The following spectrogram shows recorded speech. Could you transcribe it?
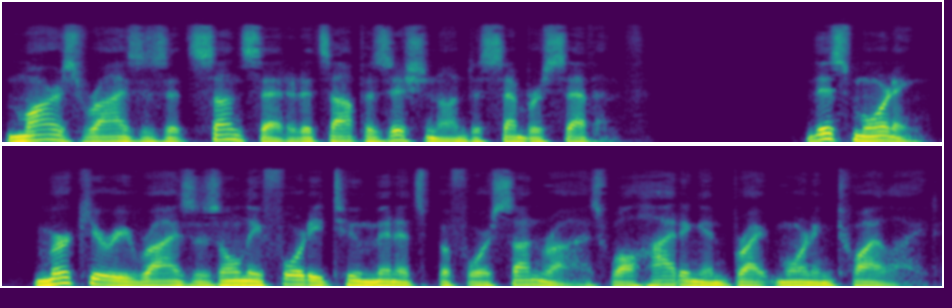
Mars rises at sunset at its opposition on December 7th. This morning, Mercury rises only 42 minutes before sunrise while hiding in bright morning twilight.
